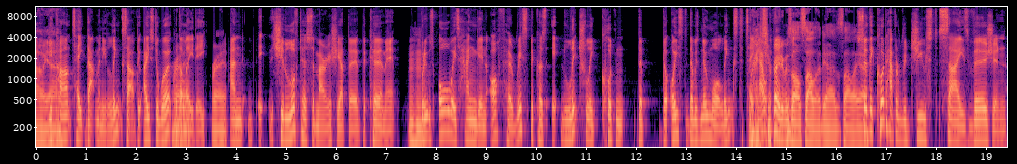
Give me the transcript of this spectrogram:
Oh, you can't take that many links out of the. I used to work with a lady, right, and it, she loved her Submariner. She had the the Kermit, Mhm. but it was always hanging off her wrist because it literally couldn't. The oyster there was no more links to take right, out. right. it. Was all solid. Yeah, it was solid. Yeah. So they could have a reduced size version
